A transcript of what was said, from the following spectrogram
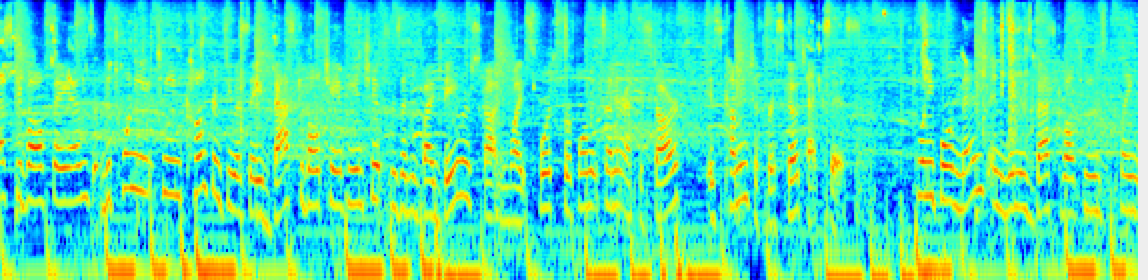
Basketball fans, the 2018 Conference USA Basketball Championship presented by Baylor Scott and White Sports Performance Center at the Star is coming to Frisco, Texas. 24 men's and women's basketball teams playing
